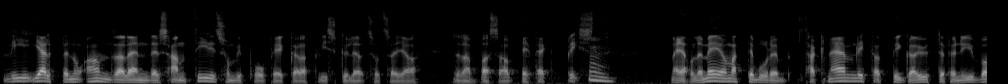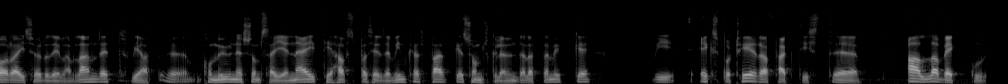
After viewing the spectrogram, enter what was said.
vi hjälper nog andra länder samtidigt som vi påpekar att vi skulle så att säga drabbas av effektbrist. Mm. Men jag håller med om att det vore tacknämligt att bygga ut det förnybara i södra delen av landet. Vi har eh, kommuner som säger nej till havsbaserade vindkraftsparker som skulle underlätta mycket. Vi exporterar faktiskt eh, alla veckor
